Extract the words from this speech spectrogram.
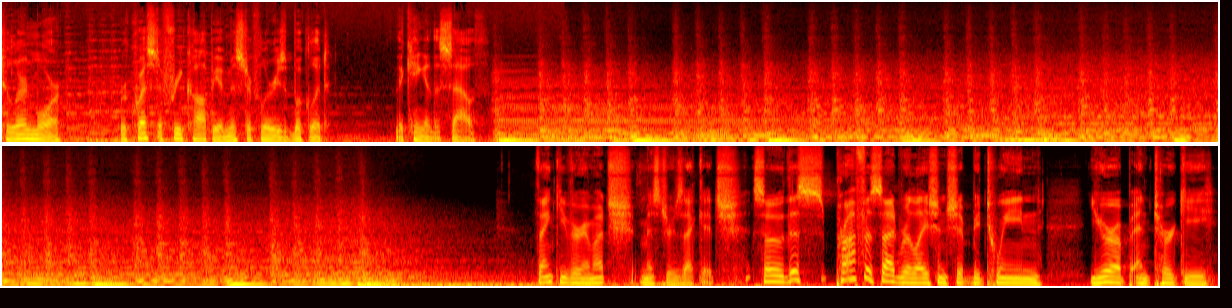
To learn more, request a free copy of Mr. Flurry's booklet, The King of the South. Thank you very much, Mr. Zekic. So, this prophesied relationship between Europe and Turkey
